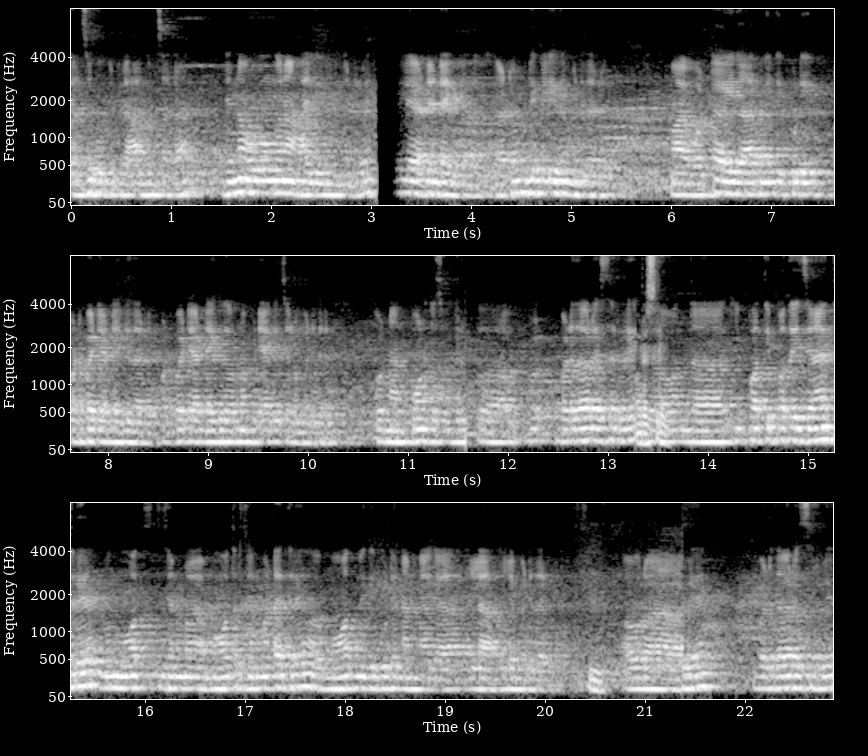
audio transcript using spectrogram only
ಕೆಲ್ಸಕ್ಕೆ ಹೋಗ್ಬಿಟ್ರಿ ಹಾಲು ದಿನ ಹೋಗೋಂಗನ ನಾ ಇಲ್ಲಿ ಅಟೆಂಡ್ ಆಗಿದ್ದಾರೆ ಆಟೋಮೆಟಿಕಲಿ ಇದನ್ನು ಮಾಡಿದ್ದಾರೆ ಮಾ ಒಟ್ಟು ಐದು ಆರು ಮಂದಿ ಕೂಡಿ ಪಟಪಟಿ ಅಡ್ಡಾಕಿದ್ದಾರೆ. ಪಟಪಟಿ ಅಡ್ಡ ಹಾಕಿದವ್ರನ್ನ ಬಿಡಿಯಾಗಿ ಚಲೋ ಮಾಡಿದ್ದಾರೆ. ಬಟ್ ನಾನು ಫೋನ್ ಕಸ್ಬಿಟ್ರಿ ಬಡದವ್ರ ಹೆಸರು ರೀ. ಒಂದು ಇಪ್ಪತ್ತು ಇಪ್ಪತ್ತೈದು ಜನ ಐತ್ರಿ ಒಂದು ಮೂವತ್ತು ಜನ್ಮ ಮೂವತ್ತರ ಜನ್ಮಟ ಐತ್ರಿ ಅವ್ರು ಮೂವತ್ತು ಮಂದಿ ಕೂಡಿ ನನ್ನ ಮ್ಯಾಗ ಎಲ್ಲ ಹಲ್ಲೆ ಮಾಡಿದ್ದಾರೆ. ಅವರ ಬಡದವ್ರ ಹೆಸರು ರೀ.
